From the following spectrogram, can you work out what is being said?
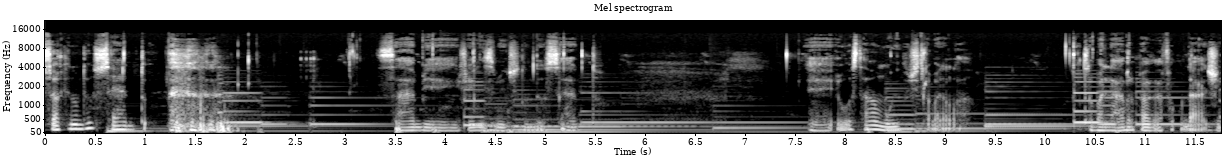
Só que não deu certo. Sabe, infelizmente não deu certo. É, eu gostava muito de trabalhar lá. Eu trabalhava para pagar a faculdade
